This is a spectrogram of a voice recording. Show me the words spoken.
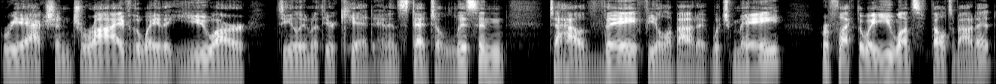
reaction drive the way that you are dealing with your kid and instead to listen to how they feel about it, which may reflect the way you once felt about it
